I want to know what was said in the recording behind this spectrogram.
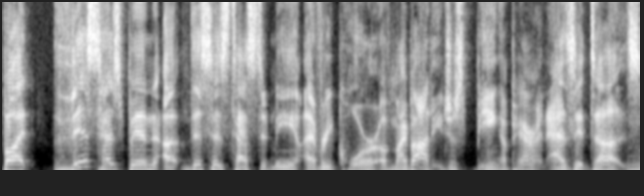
But this has been uh, this has tested me every core of my body just being a parent as it does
